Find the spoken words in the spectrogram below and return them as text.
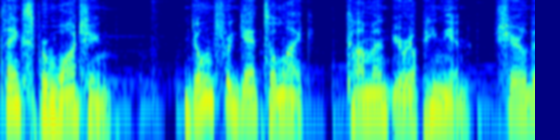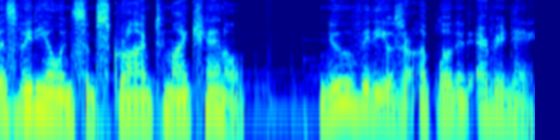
Thanks for watching. Don't forget to like, comment your opinion, share this video and subscribe to my channel. New videos are uploaded every day.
